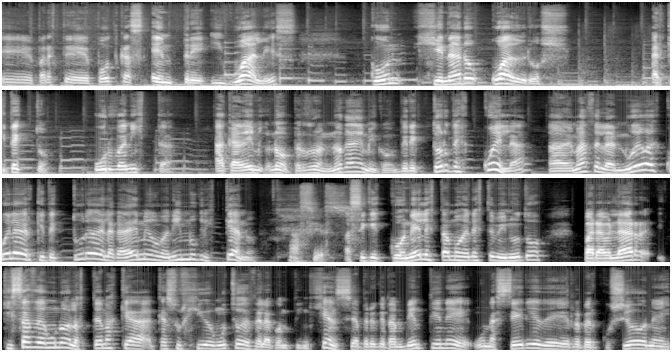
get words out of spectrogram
eh, para este podcast Entre Iguales con Genaro Cuadros, arquitecto, urbanista, académico, no, perdón, no académico, director de escuela, además de la nueva Escuela de Arquitectura de la Academia de Humanismo Cristiano. Así es. Así que con él estamos en este minuto para hablar quizás de uno de los temas que ha, surgido mucho desde la contingencia, pero que también tiene una serie de repercusiones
